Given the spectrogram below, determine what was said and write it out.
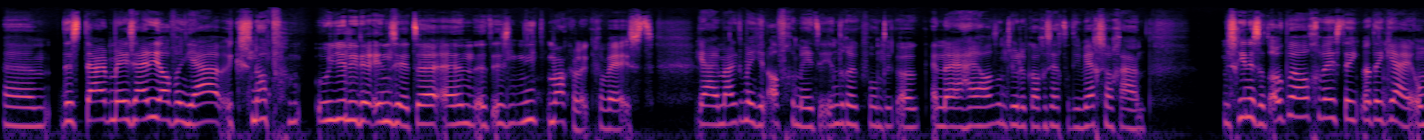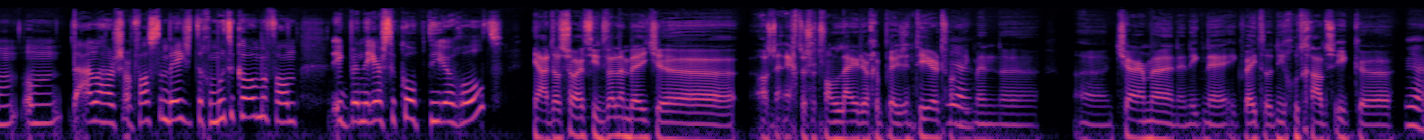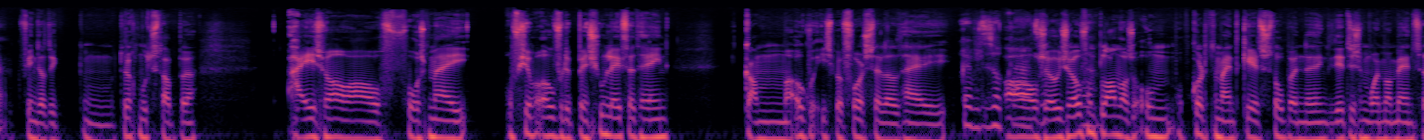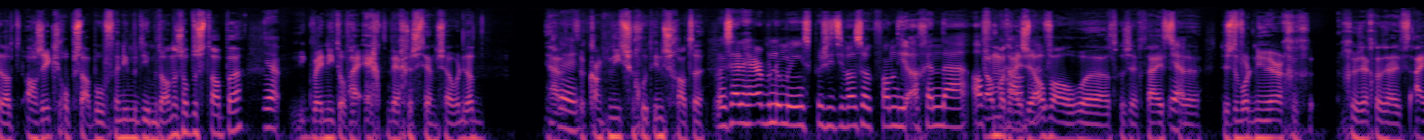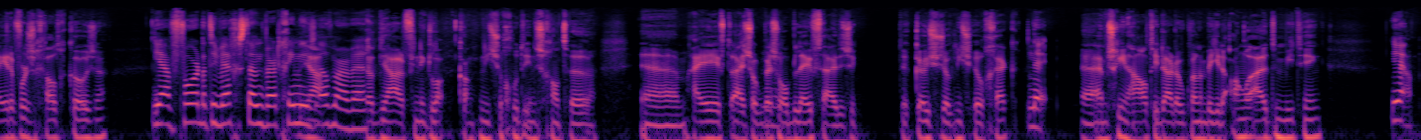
Ehm, dus daarmee zei hij al van... ja, ik snap hoe jullie erin zitten. En het is niet makkelijk geweest. Ja, hij maakte een beetje een afgemeten indruk, vond ik ook. En eh, hij had natuurlijk al gezegd dat hij weg zou gaan. Misschien is dat ook wel geweest, denk, wat denk jij? Om, om de aandeelhouders alvast een beetje tegemoet te komen van... ik ben de eerste kop die er rolt. Ja, dat zo heeft hij het wel een beetje eh, als een echte soort van leider gepresenteerd. Van Ja. ik ben eh, eh, chairman en ik, nee, ik weet dat het niet goed gaat. Dus ik, Ja, ik vind dat ik mm, terug moet stappen. Hij is wel al volgens mij officieel over de pensioenleeftijd heen. Ik kan me ook wel iets bij voorstellen dat hij al sowieso van plan was om op korte termijn een keer te stoppen. En dan denk ik, dit is een mooi moment, zodat als ik opstap, hoeft er niemand iemand anders op te stappen. Ja. Ik weet niet of hij echt weggestemd zou worden. Dat, ja, Nee. dat, dat kan ik niet zo goed inschatten. Maar zijn herbenoemingspositie was ook van die agenda Ja, afgehaald. omdat hij zelf al eh, had gezegd. Hij heeft, Ja. eh, dus er wordt nu erg ge- gezegd dat hij heeft eieren voor zijn geld gekozen. Ja, voordat hij weggestemd werd, ging hij Ja, zelf maar weg. Dat, ja, dat vind ik, kan ik niet zo goed inschatten. Ehm, hij, heeft, hij is ook best Ja. wel beleefd uit, dus ik, de keuze is ook niet zo heel gek. Nee. Eh, en misschien haalt hij daardoor ook wel een beetje de angel uit de meeting. Ja,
